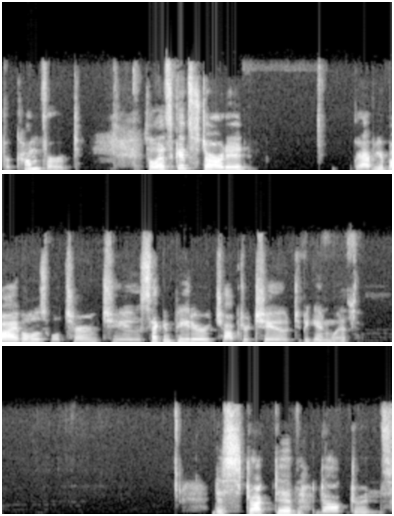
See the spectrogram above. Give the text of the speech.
for comfort. So let's get started. Grab your Bibles. We'll turn to 2 Peter chapter 2 to begin with. Destructive doctrines.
